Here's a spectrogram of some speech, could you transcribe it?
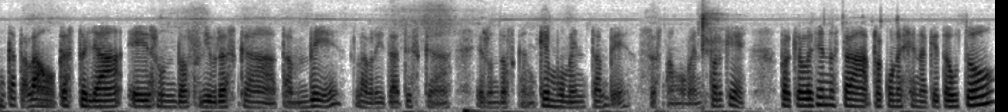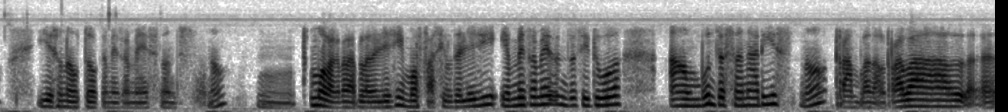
en català o castellà és un dels llibres que també, la veritat és que és un dels que en aquest moment també s'està movent. Per què? Perquè la gent està reconeixent aquest autor i és un autor que a més a més, doncs, no? Mm, molt agradable de llegir, molt fàcil de llegir i a més a més ens situa en uns escenaris, no? Rambla del Raval, eh,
